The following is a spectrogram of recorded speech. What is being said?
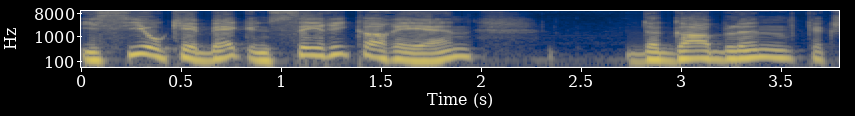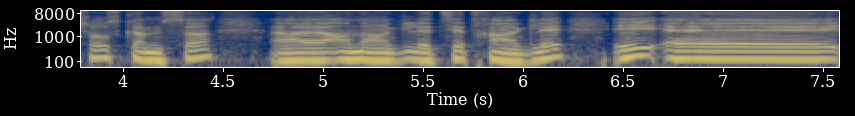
ici au Québec, une série coréenne The Goblin, quelque chose comme ça, euh, en anglais, le titre anglais. Et euh,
